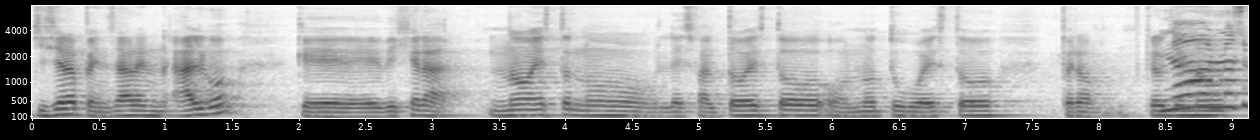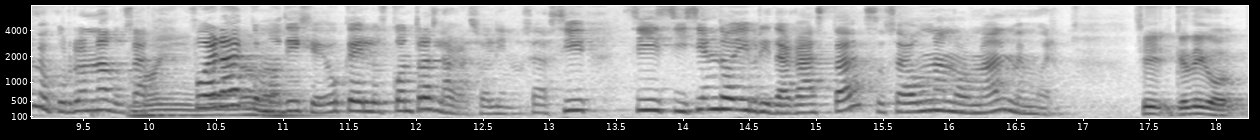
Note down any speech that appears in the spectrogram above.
quisiera pensar en algo que dijera, no, esto no, les faltó esto o no tuvo esto, pero creo que no, no. se me ocurrió nada. O sea, no fuera, nada. como dije, ok, los contras la gasolina. O sea, sí, sí, sí, siendo híbrida gastas, o sea, una normal me muero. Sí, que digo,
